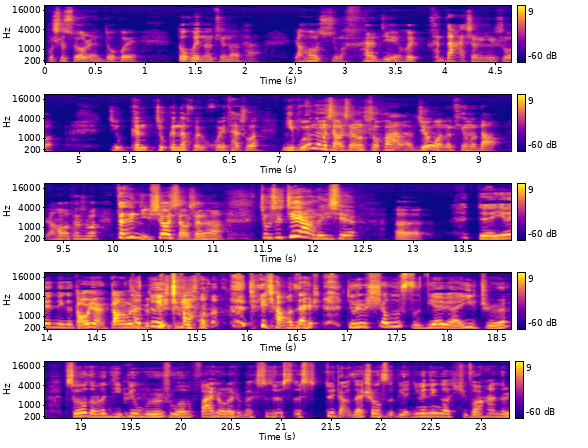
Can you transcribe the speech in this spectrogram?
不是所有人都会都会能听到他。然后许光汉就也会很大声音说，就跟就跟他回回他说，你不用那么小声说话了，只有我能听得到。然后他说，但是你需要小声啊，就是这样的一些呃对，因为那个导演当了他队长，队长在就是生死边缘，一直所有的问题并不是说发生了什么，是是是队长在生死边，因为那个许光汉的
